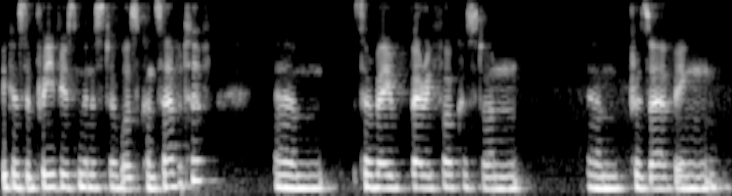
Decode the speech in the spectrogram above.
because the previous minister was conservative. Um, so very, very focused on um, preserving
